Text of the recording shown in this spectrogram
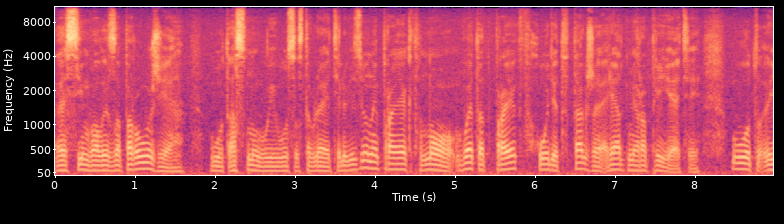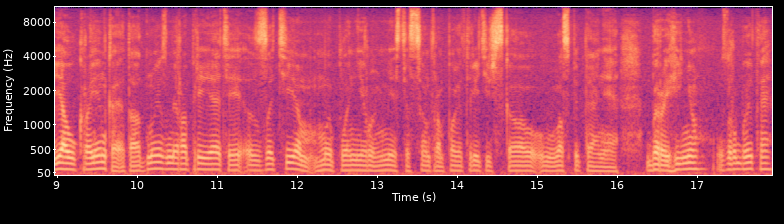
э, «Символы Запорожья». Вот, основу его составляет телевизионный проект, но в этот проект входит также ряд мероприятий. Вот, «Я украинка» – это одно из мероприятий. Затем мы планируем вместе с Центром патриотического воспитания «Берегиню» зробити.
